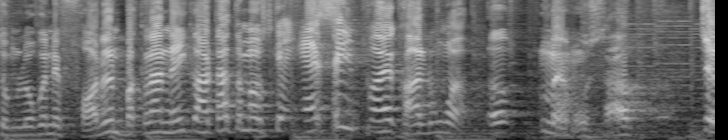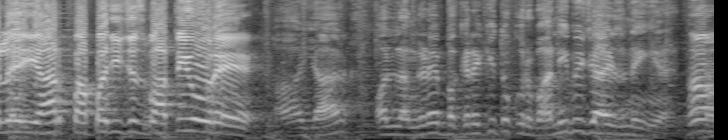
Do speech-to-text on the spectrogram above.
तुम लोगों ने फ़ौरन बकरा नहीं काटा तो मैं उसके ऐसे ही पाए खा लूँगा। महमूद साहब चले यार पापा जी जज्बाती हो रहे हैं। हाँ यार और लंगड़े बकरे की तो कुर्बानी भी जायज़ नहीं है। हाँ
